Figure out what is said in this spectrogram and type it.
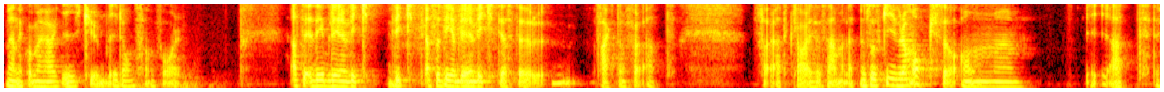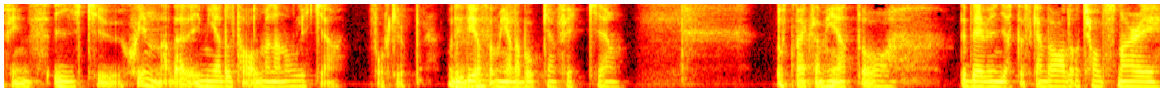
människor med hög IQ blir de som får att det, blir en vikt, vikt, alltså det blir den viktigaste faktorn för att, för att klara sig i samhället. Men så skriver de också om eh, att det finns IQ-skillnader i medeltal mellan olika folkgrupper. Och det är det som hela boken fick eh, uppmärksamhet och det blev ju en jätteskandal och Charles Murray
